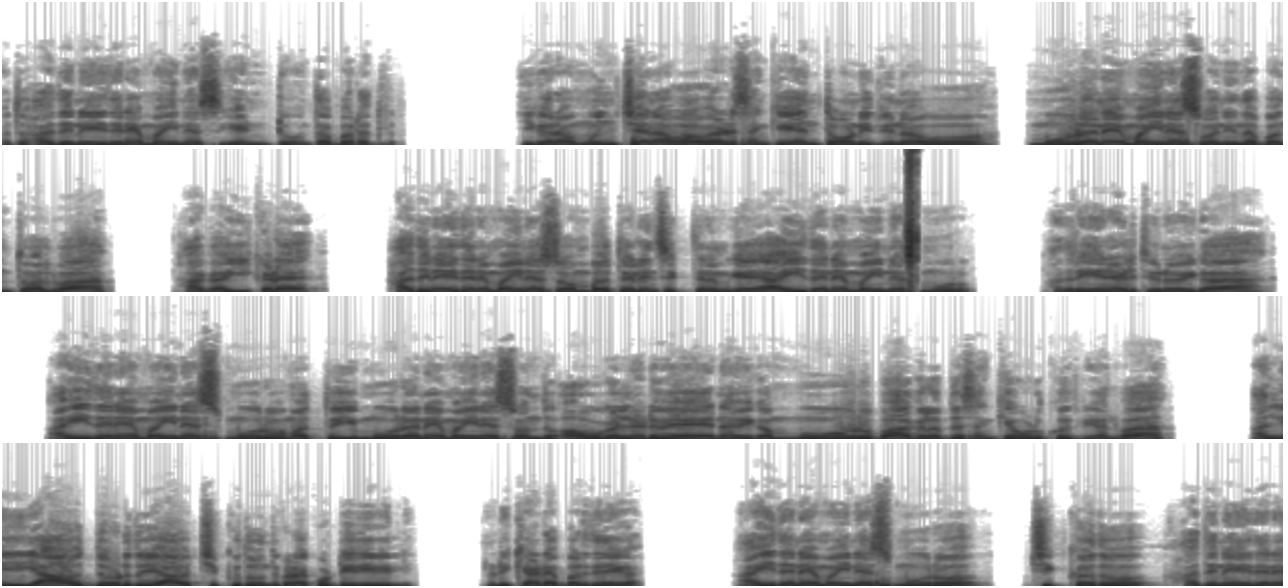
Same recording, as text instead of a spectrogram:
ಮತ್ತು ಹದಿನೈದನೇ ಮೈನಸ್ ಎಂಟು ಅಂತ ಬರದ್ಲು. ಈಗ ನಾವು ಮುಂಚೆ ನಾವು ಅವೆರಡು ಸಂಖ್ಯೆ ಏನ್ ತಗೊಂಡಿದ್ವಿ ನಾವು? ಮೂರನೇ ಮೈನಸ್ ಒಂದಿಂದ ಬಂತು, ಅಲ್ವಾ? ಹಾಗಾಗಿ ಈ ಕಡೆ ಹದಿನೈದನೇ ಮೈನಸ್ ಒಂಬತ್ತು ಎಲ್ಲಿಂದ ಸಿಕ್ತು ನಮಗೆ, ಐದನೇ ಮೈನಸ್ ಮೂರು. ಅಂದ್ರೆ ಏನ್ ಹೇಳ್ತೀವಿ ನಾವೀಗ ಐದನೇ ಮೈನಸ್ ಮೂರು ಮತ್ತು ಈ ಮೂರನೇ ಮೈನಸ್ ಒಂದು. ಅವುಗಳ ನಡುವೆ ನಾವೀಗ ಮೂರು ಭಾಗಲಬ್ಧ ಸಂಖ್ಯೆ ಹುಡುಕಿದ್ವಿ ಅಲ್ವಾ? ಅಲ್ಲಿ ಯಾವ್ದು ದೊಡ್ಡದು, ಯಾವ್ದು ಚಿಕ್ಕದು ಅಂತ ಕೂಡ ಕೊಟ್ಟಿದೀವಿ ಇಲ್ಲಿ. ನೋಡಿ ಕೆಡೆ ಬರ್ದಿದೆ ಈಗ. ಐದನೇ ಮೈನಸ್ ಮೂರು, ಚಿಕ್ಕದು ಹದಿನೈದನೇ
